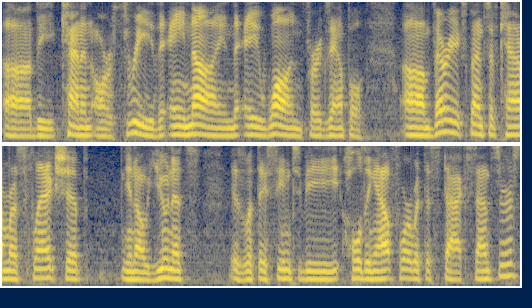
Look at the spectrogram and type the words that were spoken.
Uh, the Canon R3, the A9, the A1, for example, um, very expensive cameras, flagship, you know, units is what they seem to be holding out for with the stack sensors.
